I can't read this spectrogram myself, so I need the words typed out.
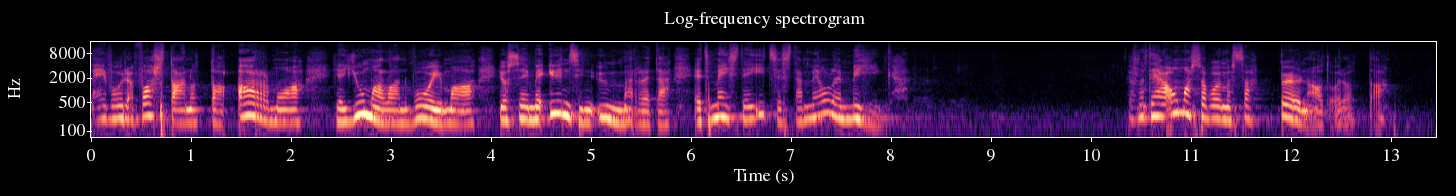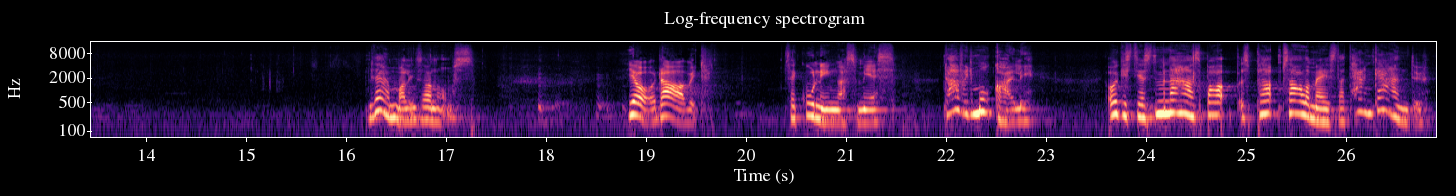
Me ei voida vastaanottaa armoa ja Jumalan voimaa, jos ei me ensin ymmärretä, että meistä ei itsestämme ole mihinkään. Jos me tehdään omassa voimassa, burnout odottaa. Mitähän mä olin sanomassa? Joo, David, se kuningasmies. David mokaili. Oikeasti, ja sitten me nähdään psalmeista, että hän kääntyi.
